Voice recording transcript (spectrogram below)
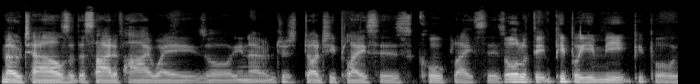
motels at the side of highways or you know just dodgy places cool places. All of the people you meet people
